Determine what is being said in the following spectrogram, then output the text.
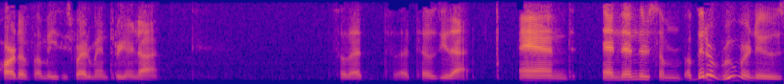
part of Amazing Spider-Man 3 or not. So that that tells you that. And and then there's some a bit of rumor news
